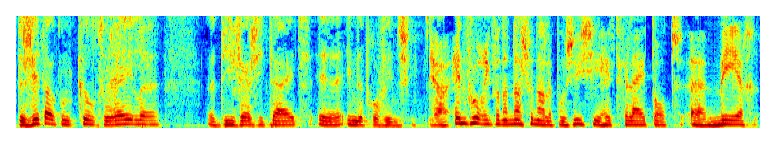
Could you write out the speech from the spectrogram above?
er zit ook een culturele uh, diversiteit in de provincie. Ja, invoering van de nationale positie heeft geleid tot meer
